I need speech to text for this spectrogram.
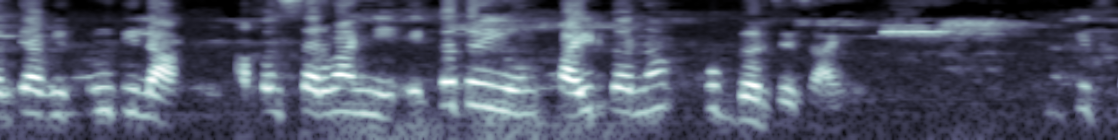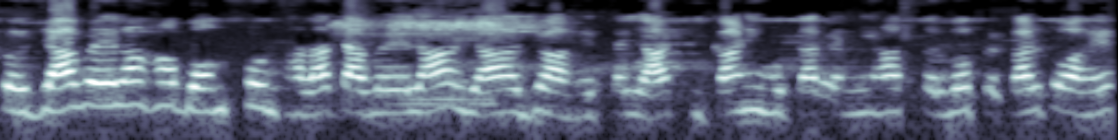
पण त्या विकृतीला आपण सर्वांनी एकत्र येऊन फाईट करणं खूप गरजेचं आहे. नक्कीच. ज्या वेळेला हा बॉम्बस्फोट झाला त्यावेळेला या ज्या आहेत त्या या ठिकाणी होत्या त्यांनी हा सर्व प्रकार जो आहे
